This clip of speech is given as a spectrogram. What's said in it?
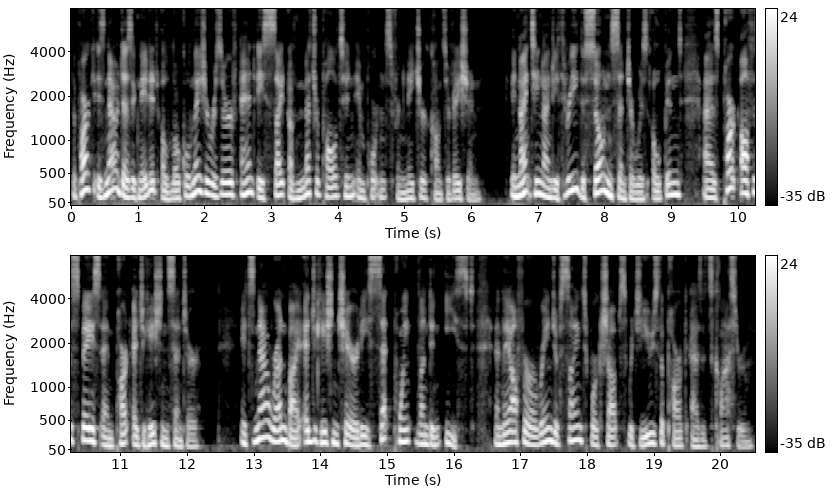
The park is now designated a local nature reserve and a site of metropolitan importance for nature conservation. In 1993, the Soane Centre was opened as part office space and part education centre. It's now run by education charity Set Point London East, and they offer a range of science workshops which use the park as its classroom.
